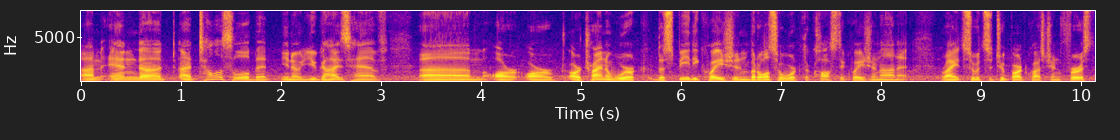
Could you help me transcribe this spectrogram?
Um, and uh, uh, tell us a little bit, you know, you guys have, um, are, are, are trying to work the speed equation, but also work the cost equation on it, right? So it's a two-part question. First,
